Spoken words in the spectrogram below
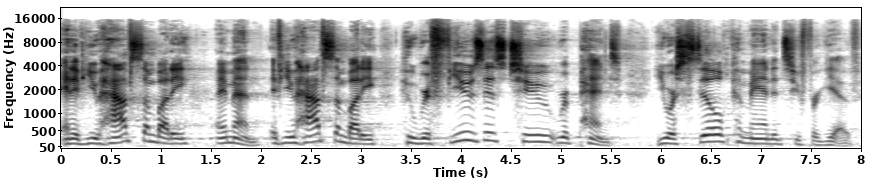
And if you have somebody, amen, if you have somebody who refuses to repent, you are still commanded to forgive.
